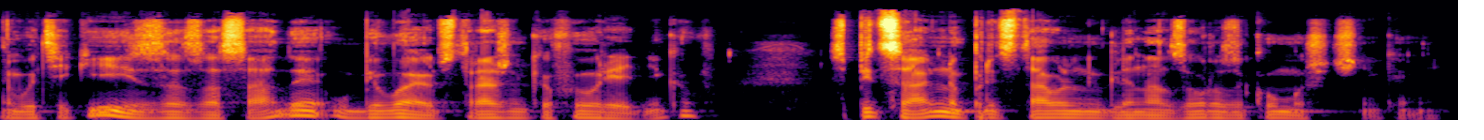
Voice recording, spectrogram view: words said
ватики из-за засады убивают стражников и урядников, специально представленных для надзора за кумышечниками.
